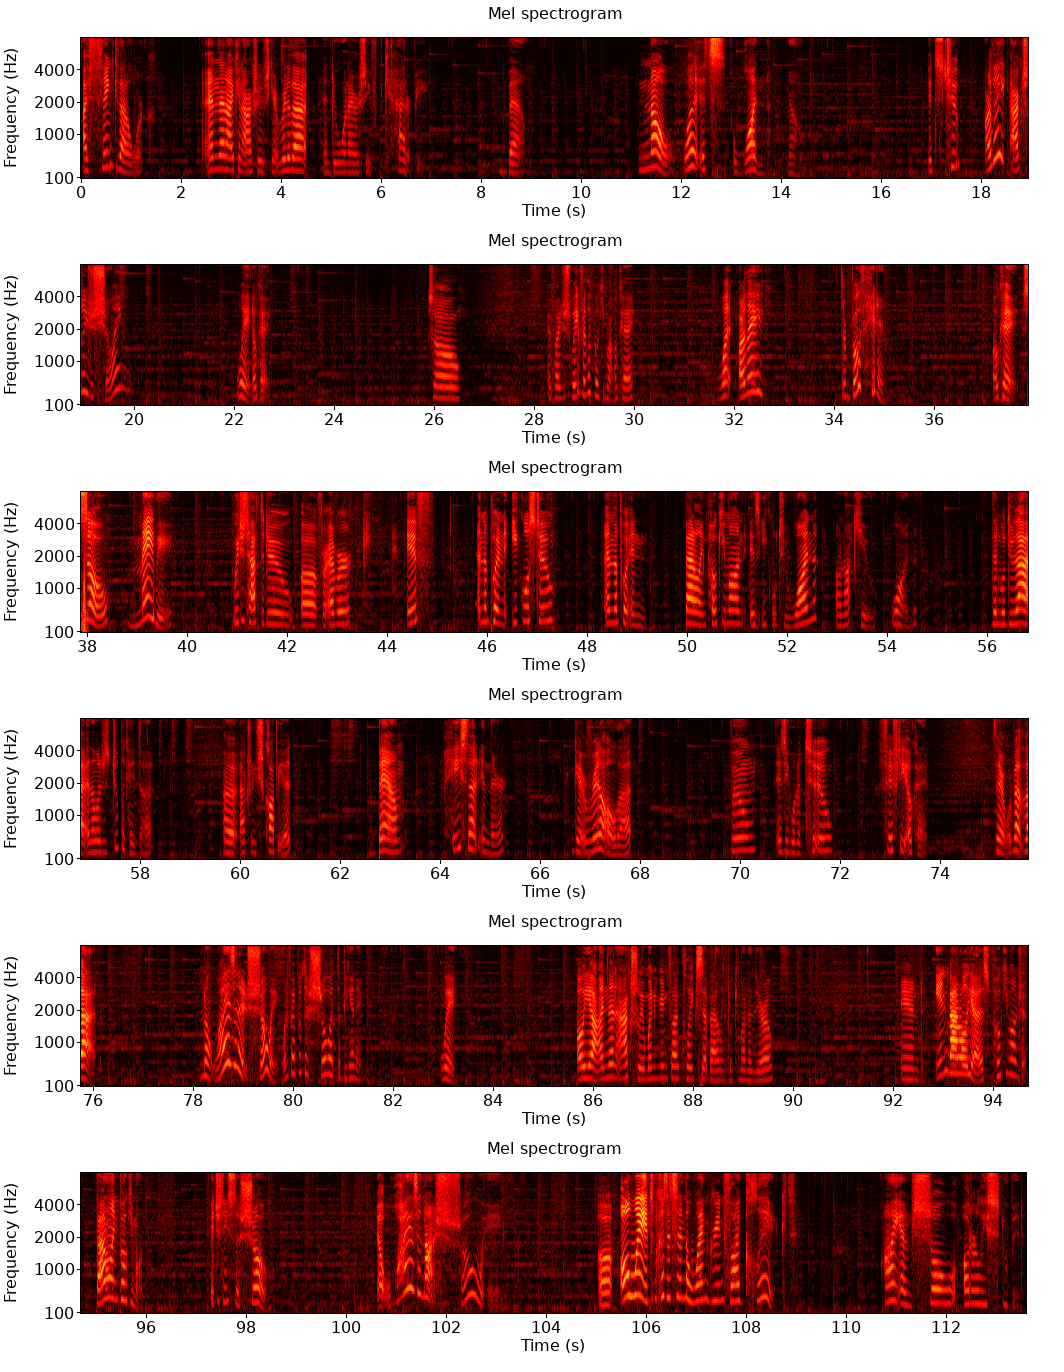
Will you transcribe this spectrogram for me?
I think that'll work. And then I can actually just get rid of that and do when I receive Caterpie. Bam. No. What? It's one No. It's two. Are they actually just showing? Wait, okay. So, if I just wait for the Pokemon, okay. What are they? They're both hidden. Okay, so maybe we just have to do uh, forever if and then put in equals to and then put in battling Pokemon is equal to one. Oh, not Q. One. Then we'll do that and then we'll just duplicate that. Uh, actually, just copy it. Bam. Paste that in there. Get rid of all that. Boom is equal to 2. 50, okay. There, what about that? No, why isn't it showing? What if I put the show at the beginning? Wait. Oh yeah, and then actually, when green flag clicks, set battling Pokemon to zero. And in battle, yes, Pokemon, battling Pokemon. It just needs to show. Uh, why is it not showing? Uh, oh wait, it's because it's in the when green flag clicked. I am so utterly stupid.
